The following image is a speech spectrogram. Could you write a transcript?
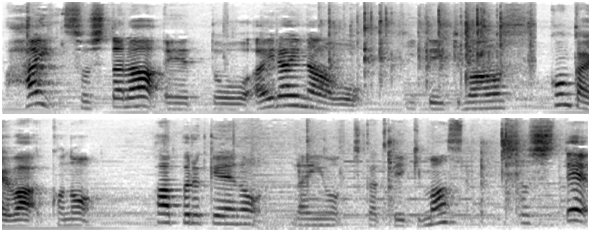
はいそしたら、えーと、アイライナーを引いていきます。今回はこのパープル系のラインを使っていきます。そして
